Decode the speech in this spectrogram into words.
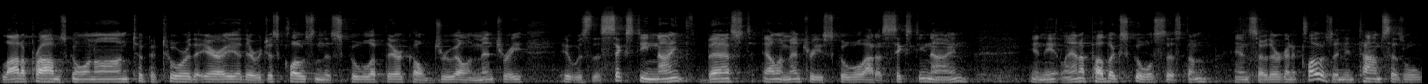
a lot of problems going on. Took a tour of the area. They were just closing this school up there called drew elementary. It was the 69th best elementary school out of 69 in the atlanta public school system and so they're going to close it. And tom says well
